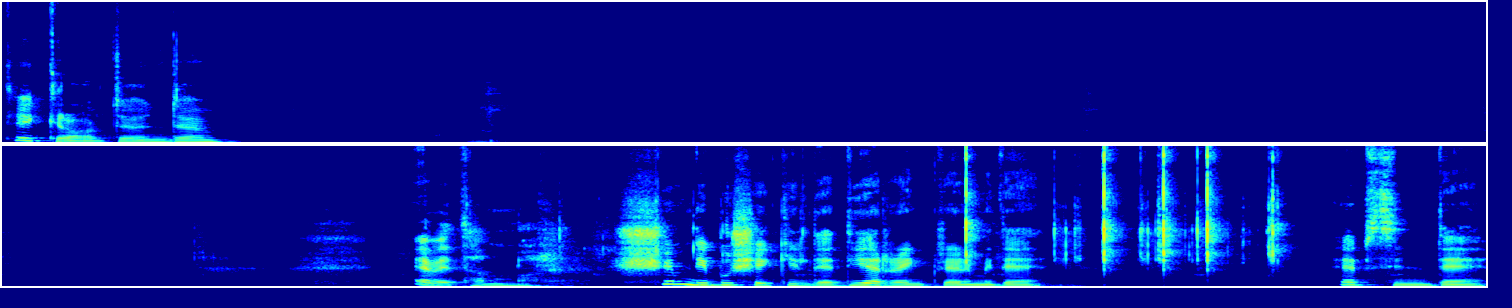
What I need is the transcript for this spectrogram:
Tekrar döndüm. Evet hanımlar. Şimdi bu şekilde diğer renklerimi de hepsini de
